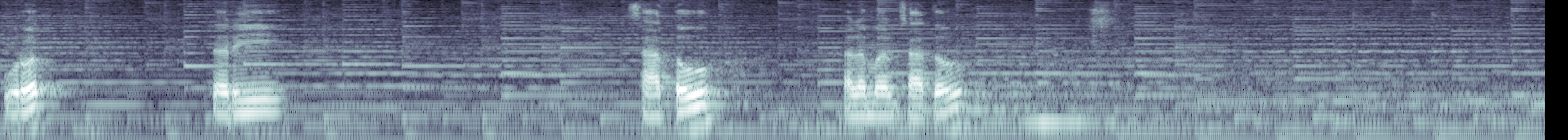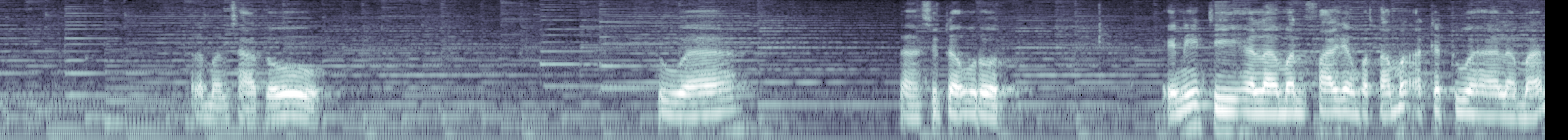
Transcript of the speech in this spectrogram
Urut dari satu. Halaman satu. Halaman satu. Dua. Nah sudah urut. Ini di halaman file yang pertama ada dua halaman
